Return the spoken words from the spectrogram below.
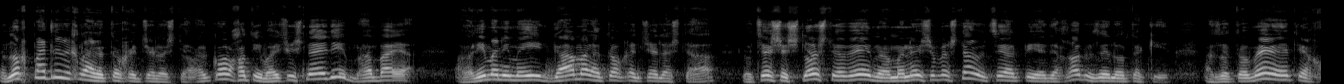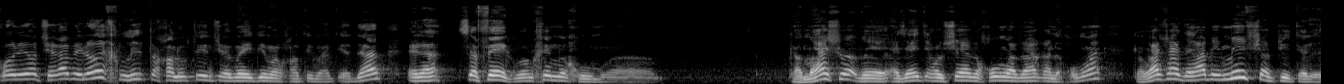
אז לא אכפת לי בכלל התוכן של השטר. על כל חתימה יש לי שני עדים, מה הבעיה? אבל אם אני מעיד גם על התוכן של השטר, יוצא ששלושת רבעי מהמנה שבשטר יוצא על פי יד אחד וזה לא תקין. אז זאת אומרת, יכול להיות שרבי לא החליט לחלוטין שהם מעידים על חתימת ידם, אלא ספק, והולכים לחומרה. כמשהו, אז הייתי חושב לחומרה ואחר לחומרה, כמשהו דרבי מיפשט פיתלה,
